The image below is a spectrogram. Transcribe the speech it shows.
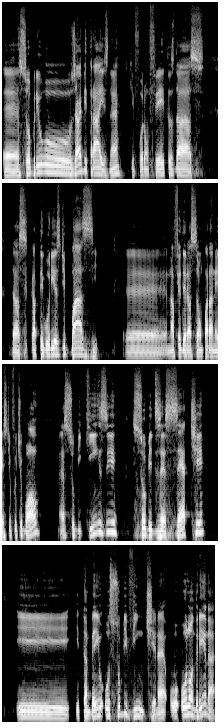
é, sobre os arbitrais, né? Que foram feitos das, das categorias de base é, na Federação Paranense de Futebol, né, sub-15, sub-17 e, e também o, o sub-20, né? O, o, Londrina,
